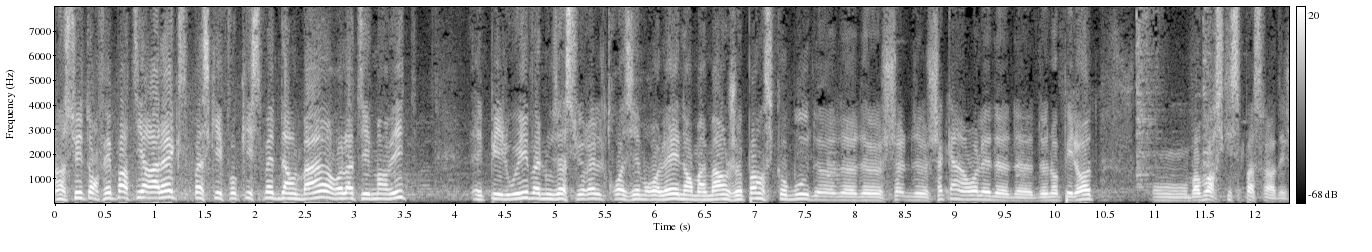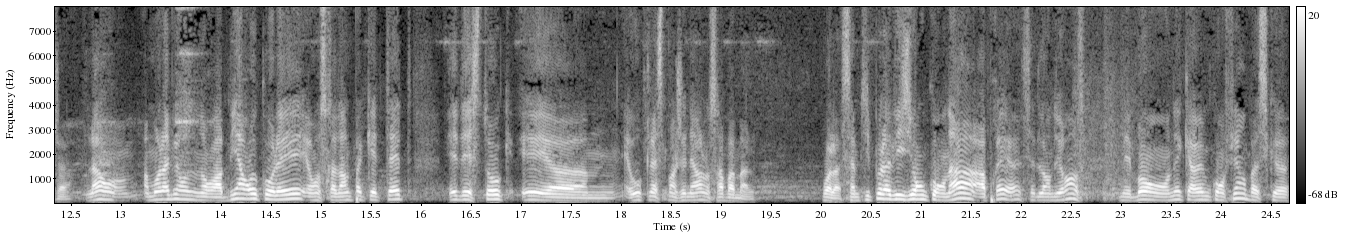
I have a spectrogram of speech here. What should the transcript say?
ensuite, on fait partir Alex parce qu'il faut qu'il se mette dans le bain relativement vite. Et puis Louis va nous assurer le troisième relais. Normalement, je pense qu'au bout de, chacun relais de, nos pilotes, on va voir ce qui se passera déjà. Là, à mon avis, on aura bien recollé et on sera dans le paquet de tête et des stocks et, euh, au classement général, on sera pas mal. Voilà, c'est un petit peu la vision qu'on a. Après, hein, c'est de l'endurance. Mais bon, on est quand même confiant parce que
